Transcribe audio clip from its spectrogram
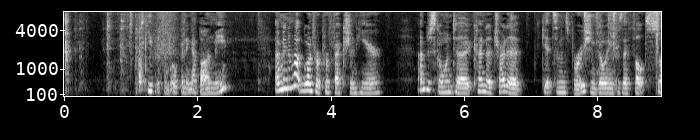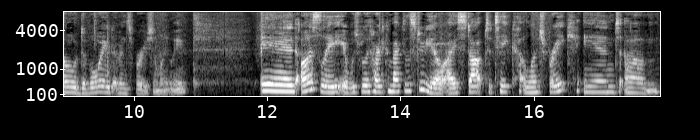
to keep it from opening up on me. I mean, I'm not going for perfection here. I'm just going to kind of try to get some inspiration going because I felt so devoid of inspiration lately. And honestly, it was really hard to come back to the studio. I stopped to take a lunch break and um,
